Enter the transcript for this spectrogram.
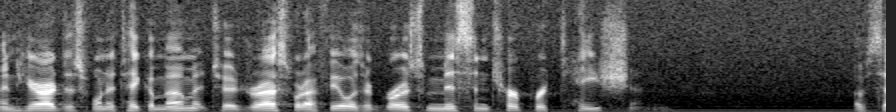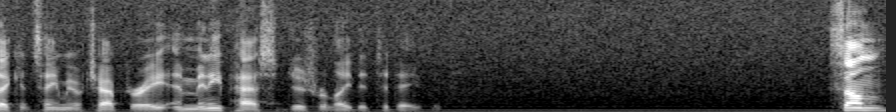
and here I just want to take a moment to address what I feel is a gross misinterpretation of 2 Samuel chapter 8 and many passages related to David. Some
